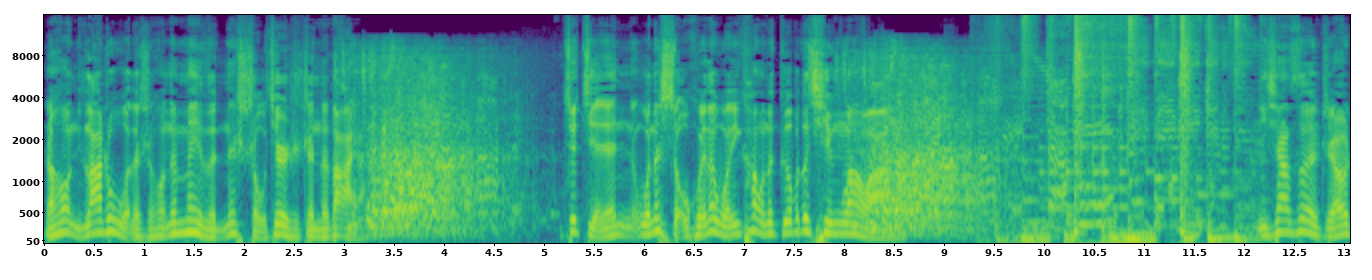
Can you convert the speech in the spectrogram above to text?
然后你拉住我的时候，那妹子那手劲儿是真的大呀。就姐姐，我那手回来，我一看我那胳膊都青了，好吧。你下次只要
